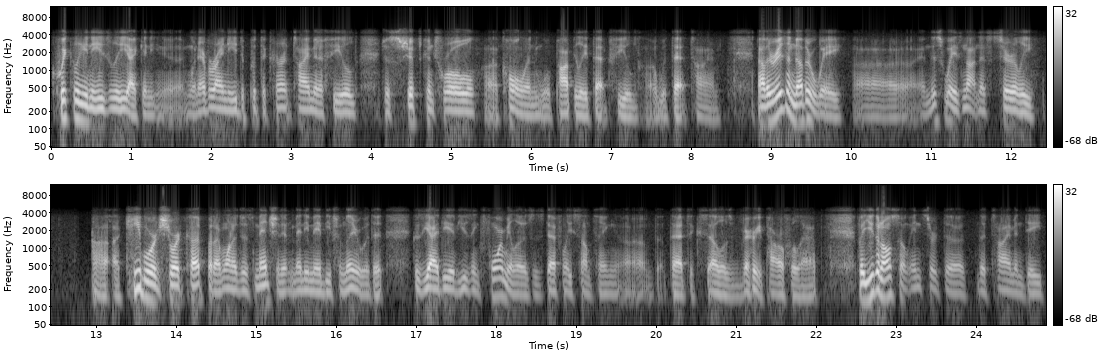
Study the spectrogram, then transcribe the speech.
Quickly and easily, I can, uh, whenever I need to put the current time in a field, just shift control colon will populate that field with that time. Now there is another way, and this way is not necessarily uh, a keyboard shortcut, but I want to just mention it. Many may be familiar with it because the idea of using formulas is definitely something uh, that Excel is very powerful at. But you can also insert the, the time and date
